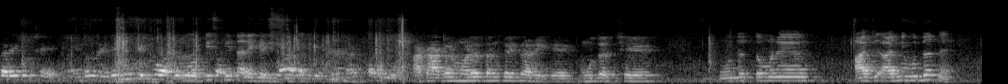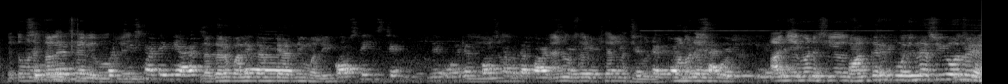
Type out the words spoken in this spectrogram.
કરેલું છે. એનો રેવન્યુ કેટલું આવ્યો નોટિસ કઈ તારીખે? આ કાગળ મળ્યો તને કઈ તારીખે? મુદત છે? મુદત તો મને આજ આજની મુદત ને? એ તો મને કાલે જ સાહેબે મોકલી નગરપાલિકા ક્યારની મળી? કોસ્ટિંગ્સ છે જે ઓઇલ કોસ્ટ બધા પાર્ટ એનો સર ખ્યાલ નથી મને. આજે મને સીઓ ફોન કરી પૂછને સીઓ ને.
